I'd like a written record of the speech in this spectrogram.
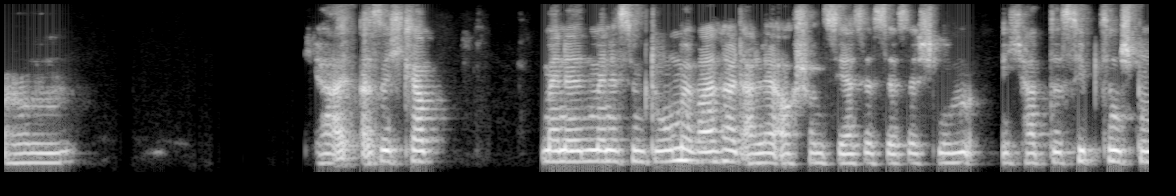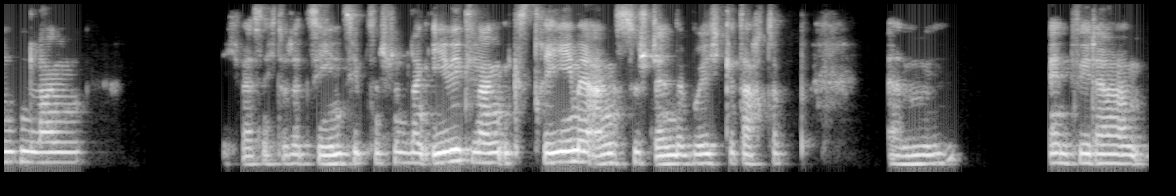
ähm, ja, also ich glaube, meine, meine Symptome waren halt alle auch schon sehr, sehr, sehr, sehr schlimm. Ich hatte 17 Stunden lang ich weiß nicht, oder 10, 17 Stunden lang, ewig lang extreme Angstzustände, wo ich gedacht habe, ähm, entweder,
